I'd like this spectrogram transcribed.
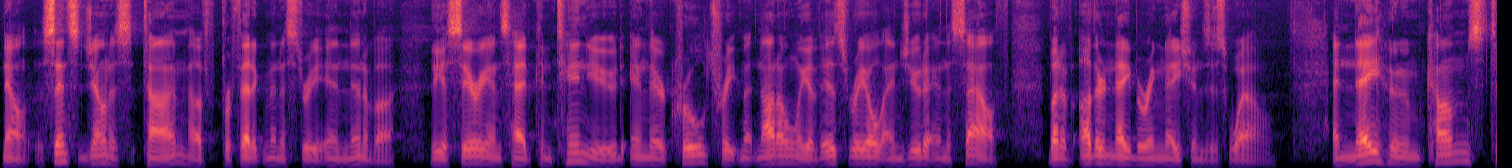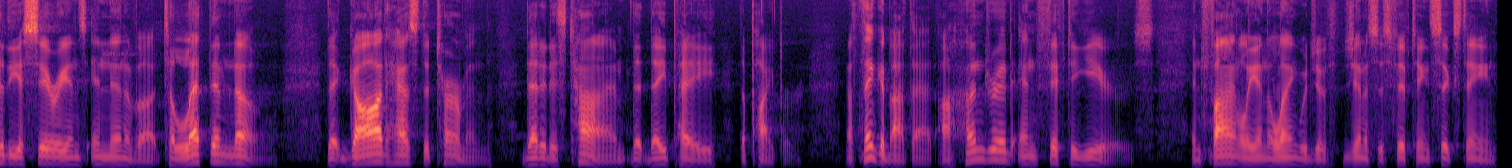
Now, since Jonah's time of prophetic ministry in Nineveh, the Assyrians had continued in their cruel treatment not only of Israel and Judah in the south, but of other neighboring nations as well. And Nahum comes to the Assyrians in Nineveh to let them know that God has determined that it is time that they pay the piper. Now, think about that 150 years. And finally, in the language of Genesis 15 16,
